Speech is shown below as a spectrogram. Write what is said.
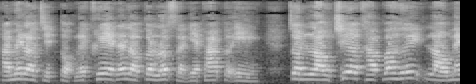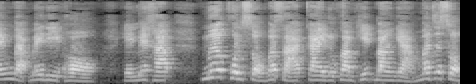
ทำให้เราจิตตกและเครียดแล้วเราก็ลดศักยภาพตัวเอง จนเราเชื่อครับว่าเฮ้ยเราแม่งแบบไม่ดีพอเห็นไหมครับ เมื่อคุณส่งภาษาไกลหรือความคิดบางอย่าง มันจะส่ง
